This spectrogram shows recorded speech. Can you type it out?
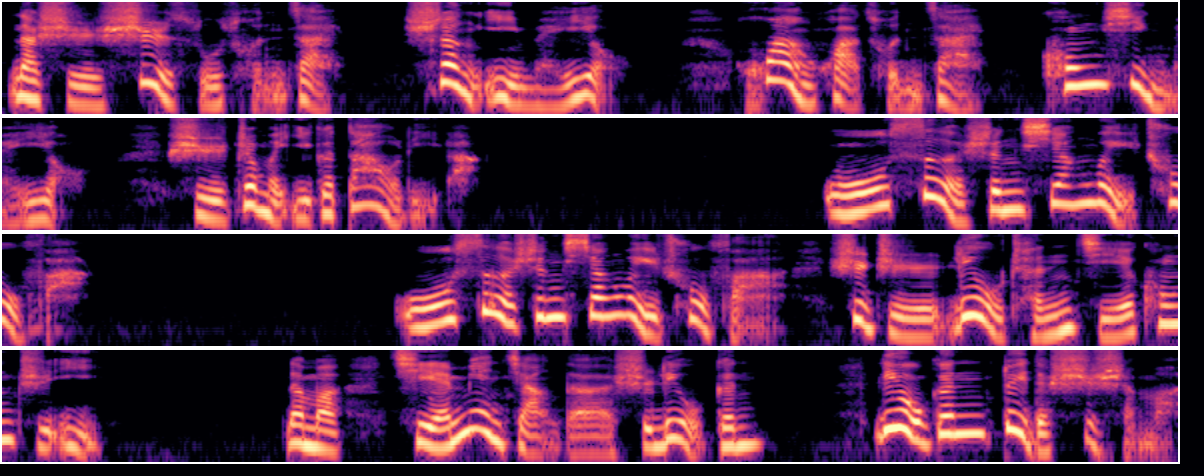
那是世俗存在，圣意没有；幻化存在，空性没有，是这么一个道理啊。无色声香味触法，无色声香味触法是指六尘皆空之意。那么前面讲的是六根，六根对的是什么？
